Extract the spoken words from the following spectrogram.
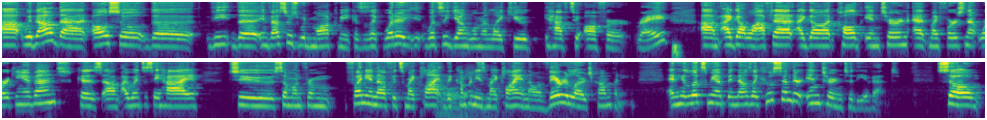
Uh, without that, also the the, investors would mock me because it's like, what are you, what's a young woman like you have to offer, right? Um, I got laughed at. I got called intern at my first networking event because um, I went to say hi to someone from. Funny enough, it's my client. The oh. company is my client now, a very large company, and he looks me up and I was like, "Who sent their intern to the event?" So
